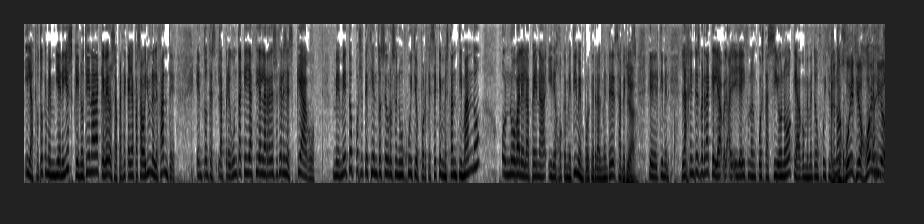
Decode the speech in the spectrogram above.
y la foto que me envían ellos que no tiene nada que ver, o sea, parece que haya pasado ahí un elefante. Entonces, la pregunta que ella hacía en las redes sociales es, ¿qué hago? ¿Me meto por 700 euros en un juicio porque sé que me están timando o no vale la pena y dejo que me timen? Porque realmente sabe que es que timen. La gente es verdad que le ella hizo una encuesta sí o no, ¿qué hago? ¿Me meto en juicio Ha o no? "Juicio, juicio".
